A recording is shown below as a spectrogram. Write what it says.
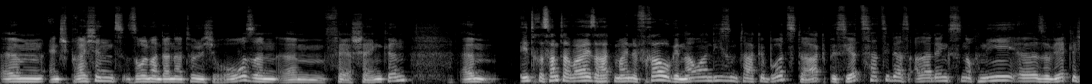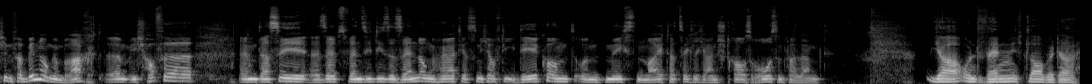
Ähm, entsprechend soll man dann natürlich Rosen ähm, verschenken. Ähm, interessanterweise hat meine Frau genau an diesem Tag Geburtstag. Bis jetzt hat sie das allerdings noch nie äh, so wirklich in Verbindung gebracht. Ähm, ich hoffe, ähm, dass sie, äh, selbst wenn sie diese Sendung hört, jetzt nicht auf die Idee kommt und nächsten Mai tatsächlich einen Strauß Rosen verlangt. Ja, und wenn, ich glaube, da,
